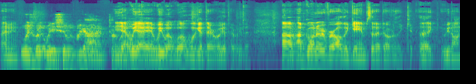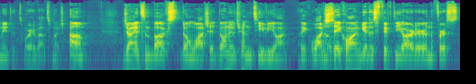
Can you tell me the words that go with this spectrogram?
I mean, which we, we should we got to Yeah, we, yeah, yeah, we will. We'll, we'll get there. We'll get there. We'll get there. Um, right. I'm going over all the games that I don't really like. We don't need to worry about too much. Um, Giants and Bucks. Don't watch it. Don't even turn the TV on. Like watch nope. Saquon get his 50 yarder in the first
